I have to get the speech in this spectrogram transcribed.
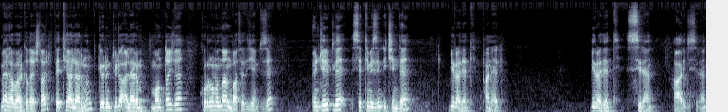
Merhaba arkadaşlar. Fethi Alarm'ın görüntülü alarm montaj ve kurulumundan bahsedeceğim size. Öncelikle setimizin içinde bir adet panel, bir adet siren, harici siren,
